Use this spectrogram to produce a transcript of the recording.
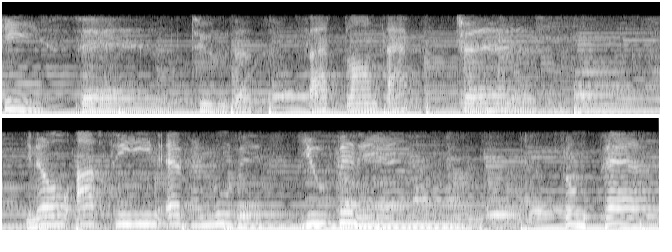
He said to the fat blonde actress. You know, I've seen every movie you've been in. From Pairs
